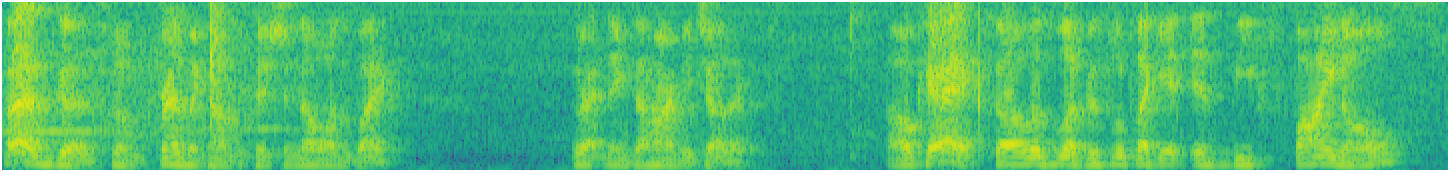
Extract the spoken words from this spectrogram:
That's good. Some friendly competition. No one's like threatening to harm each other. Okay, so let's look. This looks like it is the finals,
